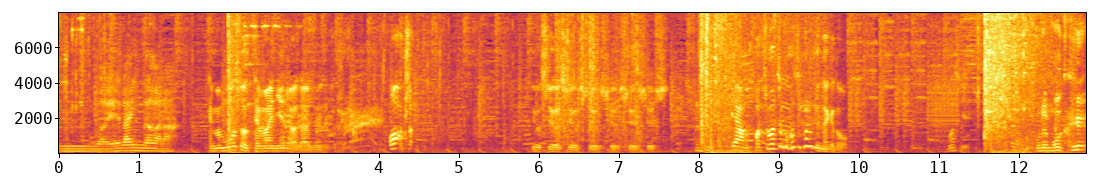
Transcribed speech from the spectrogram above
うーわ偉いんだから。手前もうちょっと手前にやれば大丈夫だから。あ、来た。よしよしよしよしよしよしよし。いや、パチパチも弾かれてんだけど。マジ？俺木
